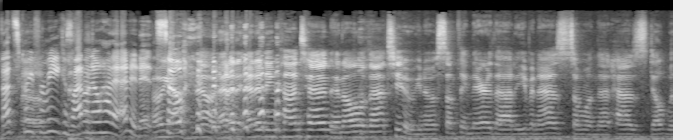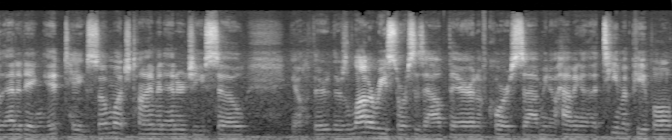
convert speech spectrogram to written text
That's great Uh, for me because I don't know how to edit it. Oh so yeah, no, edit, editing content and all of that too. You know, something there that even as someone that has dealt with editing, it takes so much time and energy. So, you know, there, there's a lot of resources out there, and of course, um, you know, having a, a team of people.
